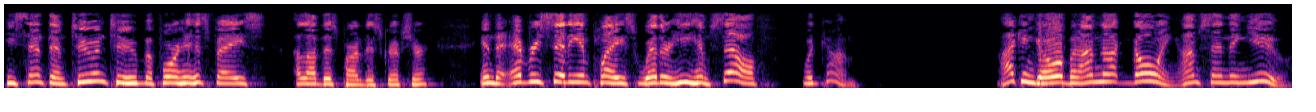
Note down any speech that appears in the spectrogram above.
he sent them two and two before his face. I love this part of the scripture. Into every city and place whither he himself would come. I can go, but I'm not going. I'm sending you.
